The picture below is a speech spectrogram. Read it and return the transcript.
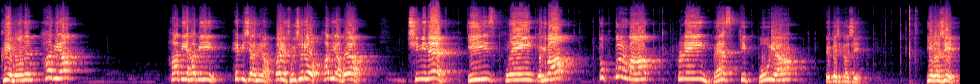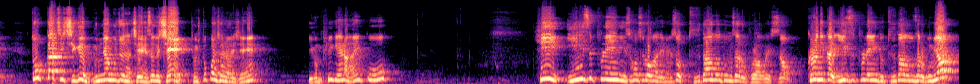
그의 뭐는? 합이야? 합이 합이 헤빗이 아니라. 빨리 차려. 합이야 뭐야? 취미는 is playing. 여기 봐. 똑바로 봐. playing basketball이야. 여기까지 가시. 이해가시? 똑같이 지금 문장 구조 자체에서 그치? 정신 똑바로 차려야지 이건 필기해라. 아니 꼭. He is playing이 서술어가 되면서 두 단어 동사로 보라고 했어. 그러니까 is playing도 두 단어 동사로 보면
